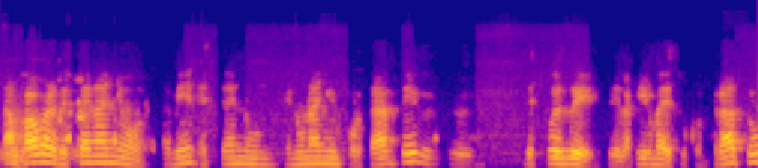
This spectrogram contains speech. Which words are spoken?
Sam Howard está en año, también está en un, en un año importante. después de, la firma de su contrato.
